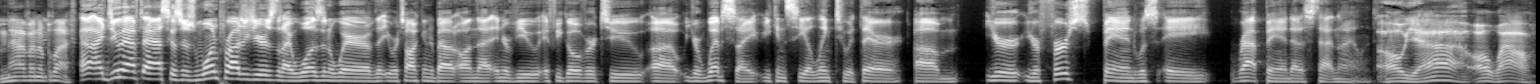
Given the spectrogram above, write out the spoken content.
I'm having a blast. I I do have to ask because there's one project of yours that I wasn't aware of that you were talking about on that interview. If you go over to uh, your website, you can see a link to it there. Um, your your first band was a rap band out of Staten Island, Oh yeah. Oh wow.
